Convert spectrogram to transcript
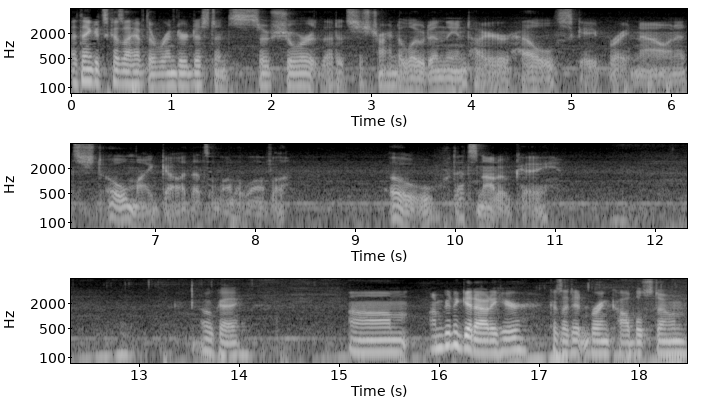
I think it's because I have the render distance so short that it's just trying to load in the entire hellscape right now, and it's just... Oh my god, that's a lot of lava. Oh, that's not okay. Okay. Um, I'm gonna get out of here, because I didn't bring cobblestone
